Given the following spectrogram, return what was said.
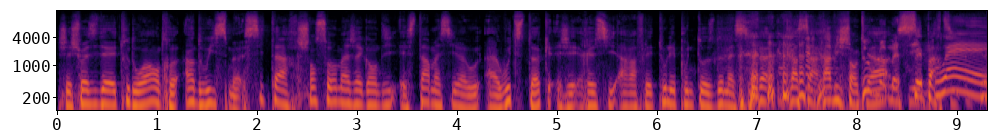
j'ai choisi d'aller tout droit entre hindouisme, sitar, chanson hommage à Gandhi et star massive à Wo- à Woodstock. J'ai réussi à rafler tous les puntos de massive grâce à Ravi Shankar. Double massive. C'est parti. Ouais.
